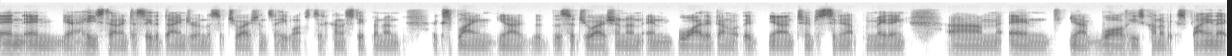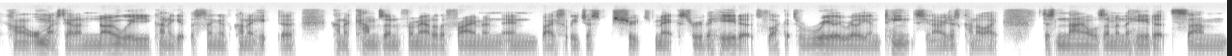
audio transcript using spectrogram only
and and yeah, he's starting to see the danger in the situation, so he wants to kind of step in and explain, you know, the, the situation and, and why they've done what they've, you know, in terms of setting up the meeting. Um, and you know, while he's kind of explaining that, kind of almost out of nowhere, you kind of get this thing of kind of Hector kind of comes in from out of the frame and and basically just shoots Max through the head. It's like it's really really intense, you know, just kind of like just nails him in the head. It's um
